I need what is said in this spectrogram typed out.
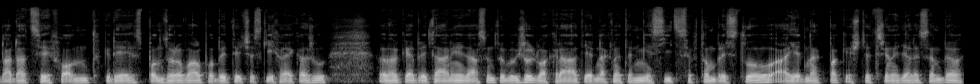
nadaci fond, kdy sponzoroval pobyty českých lékařů ve Velké Británii. Já jsem to využil dvakrát, jednak na ten měsíc v tom Bristolu a jednak pak ještě tři neděle jsem byl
